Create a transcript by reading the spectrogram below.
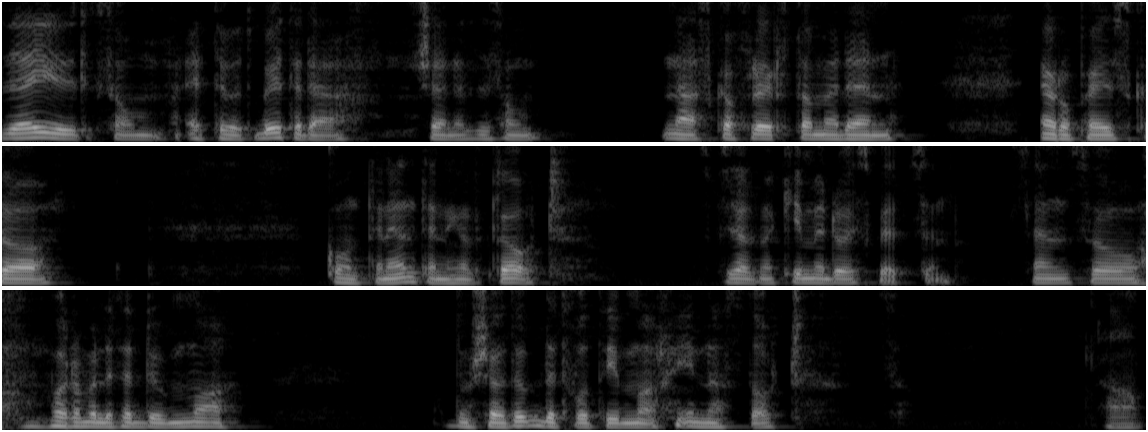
Det är ju liksom ett utbyte där, kändes det som. När ska flirta med den europeiska kontinenten, helt klart. Speciellt med Kimi då i spetsen. Sen så var de väl lite dumma. De sköt upp det två timmar innan start. Så. Ja.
